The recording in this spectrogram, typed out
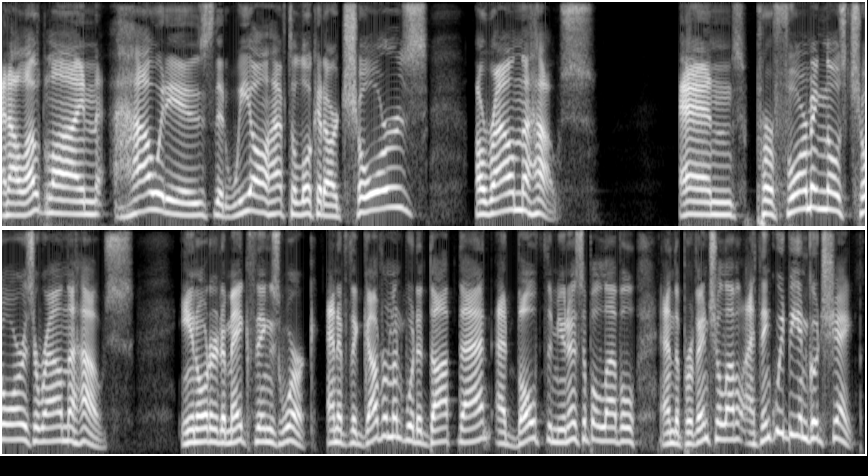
And I'll outline how it is that we all have to look at our chores around the house and performing those chores around the house in order to make things work. And if the government would adopt that at both the municipal level and the provincial level, I think we'd be in good shape.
